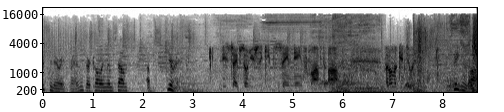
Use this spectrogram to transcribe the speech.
mercenary friends are calling themselves Obscuris. These types don't usually keep the same name from off to off, But I'll look into it. Speaking of off, I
